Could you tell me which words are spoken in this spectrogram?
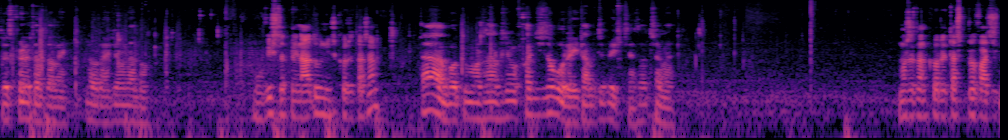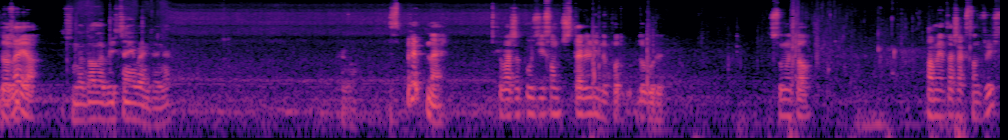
To jest korytarz dalej. Dobra, idziemy na dół. Mówisz lepiej na dół niż korytarzem? Tak, bo tu można będziemy wchodzić do góry i tam będzie wyjście. Zobaczymy. Może ten korytarz prowadzi do Może- leja? Czy na dole wyjścia nie będzie, nie? Chyba. Sprytne. Chyba, że później są cztery liny pod, do góry. W sumie to... Pamiętasz jak stąd wyjść?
